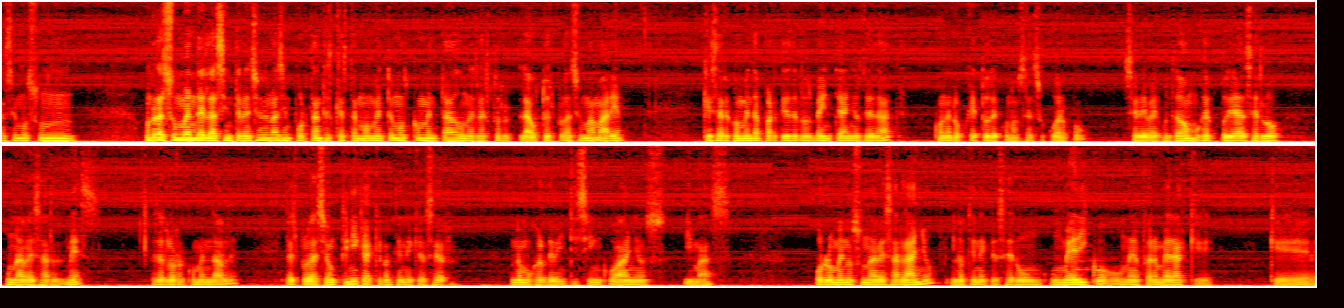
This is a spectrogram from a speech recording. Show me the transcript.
hacemos un, un resumen de las intervenciones más importantes que hasta el momento hemos comentado. Una es la, explor- la autoexploración mamaria, que se recomienda a partir de los 20 años de edad, con el objeto de conocer su cuerpo. Se debe, toda mujer pudiera hacerlo una vez al mes, eso es lo recomendable. La exploración clínica que no tiene que hacer una mujer de 25 años y más, por lo menos una vez al año, y lo tiene que hacer un, un médico o una enfermera que, que,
